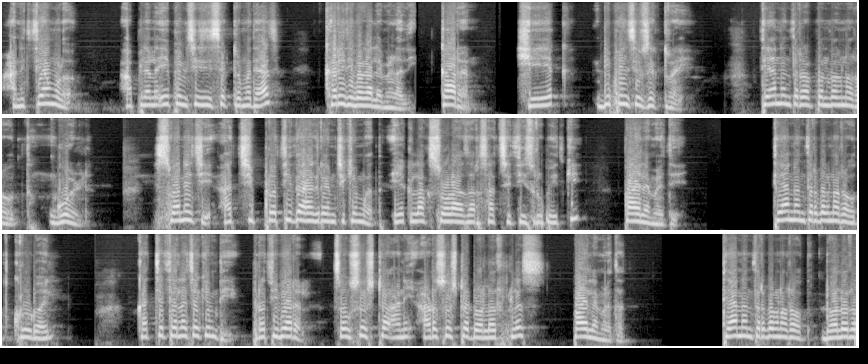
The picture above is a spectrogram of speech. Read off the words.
आणि त्यामुळं आपल्याला एफ एम सी जी सेक्टरमध्ये आज खरेदी बघायला मिळाली. कारण हे एक डिफेन्सिव्ह सेक्टर आहे. त्यानंतर आपण बघणार आहोत गोल्ड सोन्याची आजची प्रति दहा ग्रॅमची किंमत एक लाख सोळा हजार सातशे तीस रुपये इतकी पाहायला मिळते. त्यानंतर बघणार आहोत क्रूड ऑइल कच्च्या तेलाच्या किमती प्रति बॅरल चौसष्ट आणि अडुसष्ट डॉलर प्लस पाहायला मिळतात. त्यानंतर बघणार आहोत डॉलर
